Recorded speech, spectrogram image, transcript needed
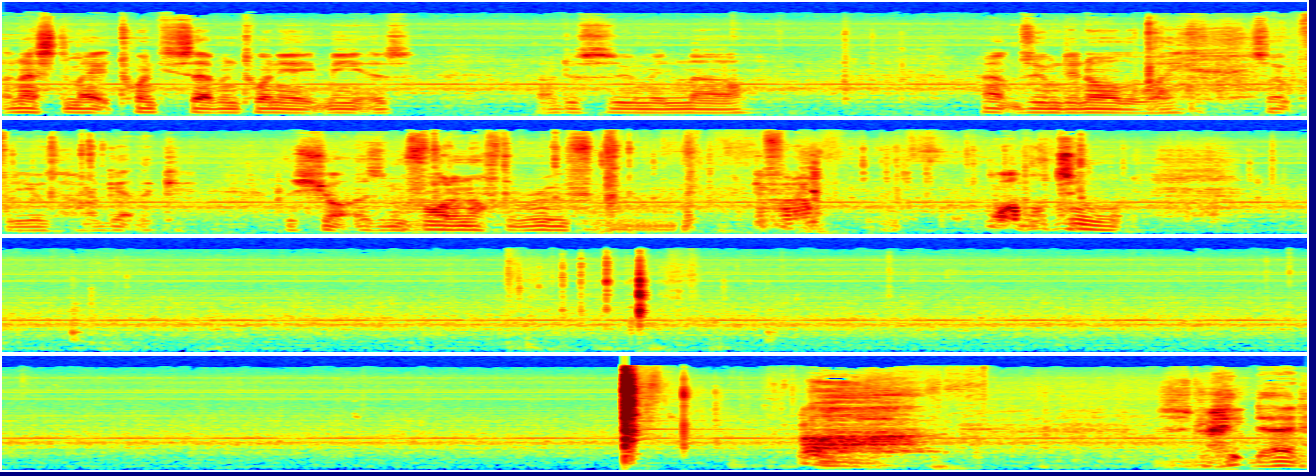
an estimated 27, 28 metres. I'll just zoom in now. I haven't zoomed in all the way, so hopefully I'll get the, the shot as I'm falling off the roof. If I don't wobble too much. Oh, straight dead.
